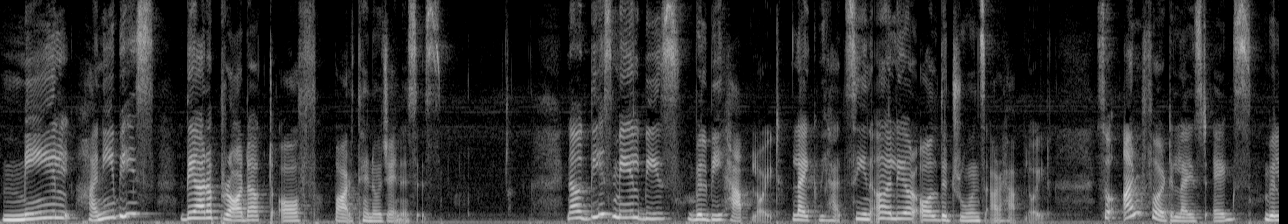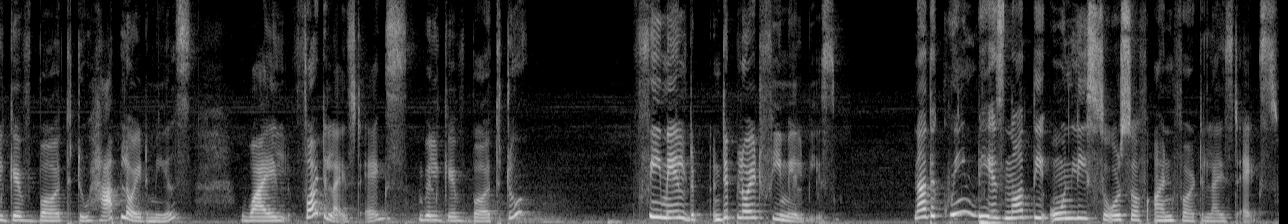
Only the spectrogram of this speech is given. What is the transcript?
male honeybees, they are a product of parthenogenesis. Now, these male bees will be haploid. Like we had seen earlier, all the drones are haploid. So, unfertilized eggs will give birth to haploid males, while fertilized eggs will give birth to female diploid female bees. Now, the queen bee is not the only source of unfertilized eggs.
